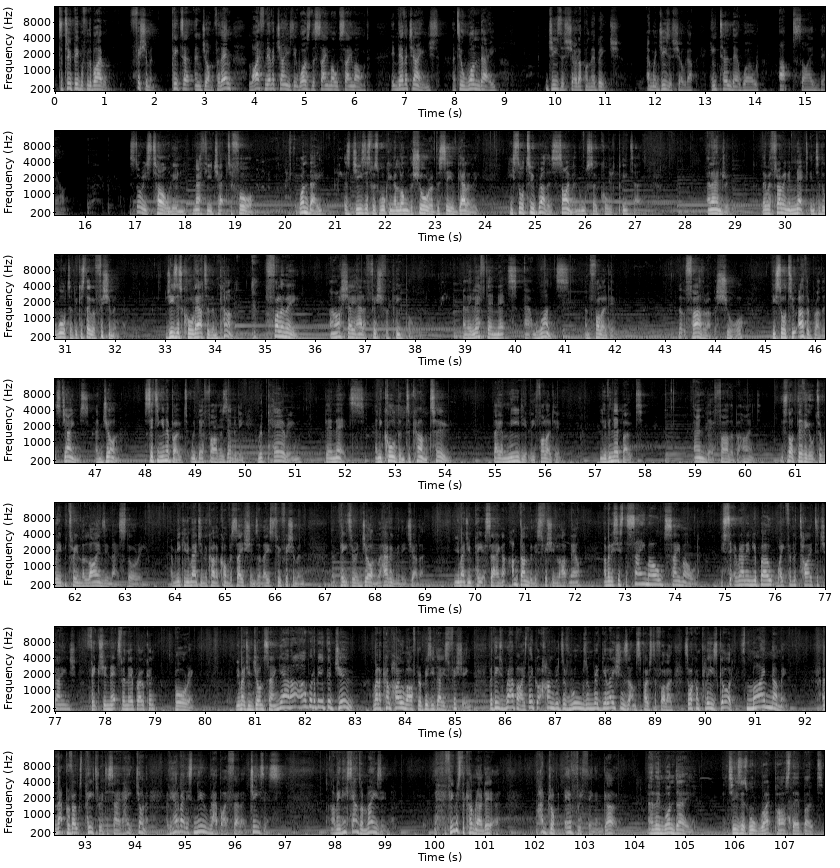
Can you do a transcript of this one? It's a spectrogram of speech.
to two people from the Bible fishermen, Peter and John. For them, life never changed. It was the same old, same old. It never changed until one day Jesus showed up on their beach. And when Jesus showed up, he turned their world upside down. The story is told in Matthew chapter 4. One day, as Jesus was walking along the shore of the Sea of Galilee, he saw two brothers, Simon, also called Peter, and Andrew. They were throwing a net into the water because they were fishermen. Jesus called out to them, Come, follow me, and I'll show you how to fish for people. And they left their nets at once and followed him. A little farther up the shore, he saw two other brothers, James and John, sitting in a boat with their father Zebedee, repairing their nets. And he called them to come too. They immediately followed him, leaving their boat and their father behind. It's not difficult to read between the lines in that story. I mean, you can imagine the kind of conversations that these two fishermen, Peter and John, were having with each other. You imagine Peter saying, I'm done with this fishing lark now. I mean, it's just the same old, same old. You sit around in your boat, wait for the tide to change, fix your nets when they're broken. Boring. You imagine John saying, Yeah, I, I want to be a good Jew. I mean, I come home after a busy day's fishing, but these rabbis, they've got hundreds of rules and regulations that I'm supposed to follow so I can please God. It's mind numbing. And that provokes Peter into saying, Hey, John, have you heard about this new rabbi fella, Jesus? I mean, he sounds amazing. If he was to come round here, I'd drop everything and go. And then one day, Jesus walked right past their boat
